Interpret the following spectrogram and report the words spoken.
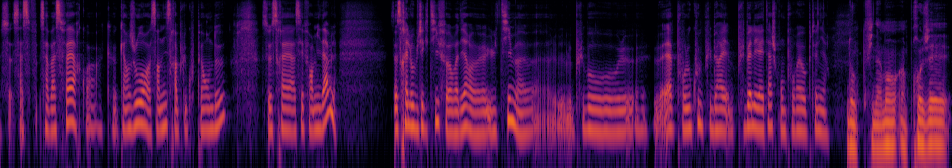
ça, ça, va se faire, quoi, qu'un jour Saint-Denis sera plus coupé en deux, ce serait assez formidable ce serait l'objectif, on va dire, euh, ultime, euh, le plus beau, pour le coup, le plus, plus bel héritage qu'on pourrait obtenir. Donc finalement, un projet,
